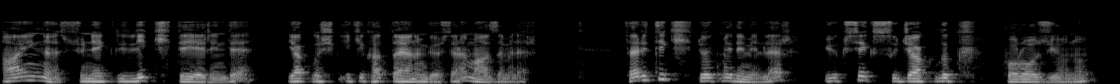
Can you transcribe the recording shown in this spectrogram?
aynı süneklilik değerinde yaklaşık iki kat dayanım gösteren malzemeler. Feritik dökme demirler yüksek sıcaklık korozyonu,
